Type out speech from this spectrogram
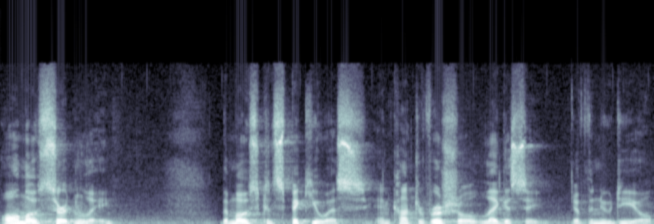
Almost certainly, the most conspicuous and controversial legacy of the New Deal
